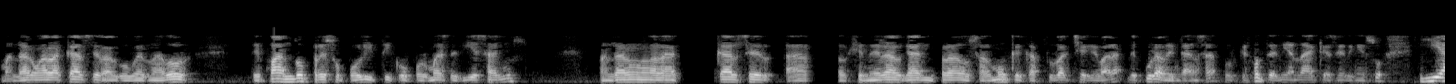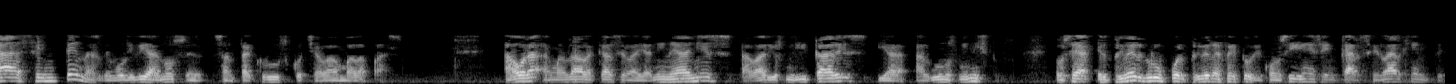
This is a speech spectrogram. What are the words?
mandaron a la cárcel al gobernador de Pando, preso político por más de 10 años. Mandaron a la cárcel al general Gary Prado Salmón que capturó a Che Guevara de pura venganza, porque no tenía nada que hacer en eso, y a centenas de bolivianos en Santa Cruz, Cochabamba, La Paz. Ahora han mandado a la cárcel a Yanine Áñez, a varios militares y a algunos ministros. O sea, el primer grupo, el primer efecto que consiguen es encarcelar gente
